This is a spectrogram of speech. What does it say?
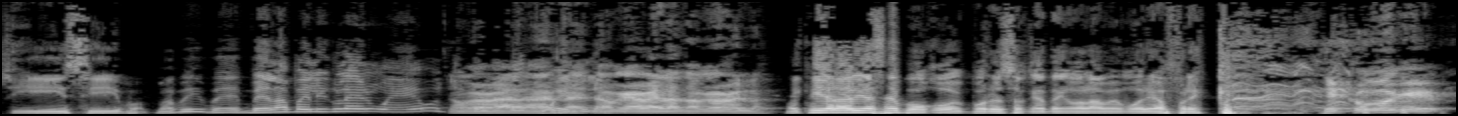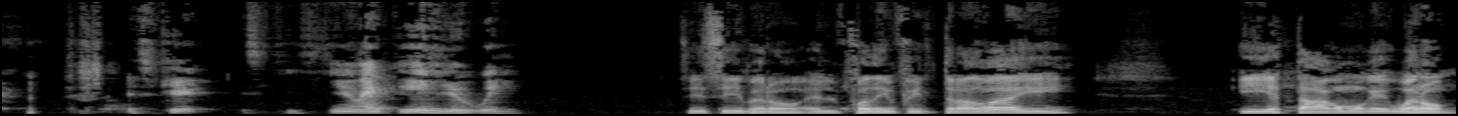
Sí, sí, papi, ve, la película de nuevo. No que verla, tengo que verla, tengo que verla. Es que yo la vi hace poco y por eso que tengo la memoria fresca. Es como que es que, es que yo me acuerdo, güey. Sí, sí, pero él fue de infiltrado ahí y estaba como que, bueno,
